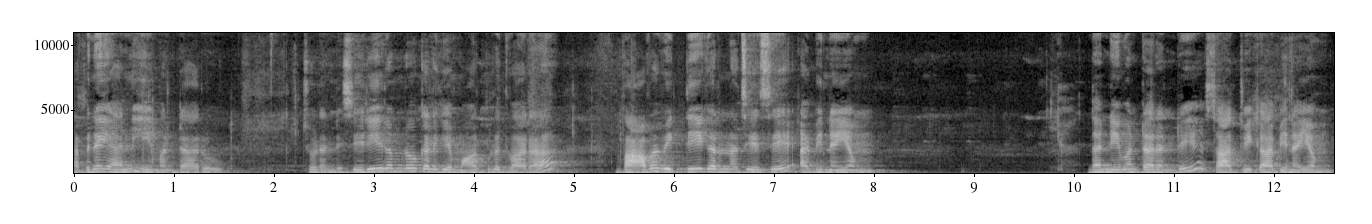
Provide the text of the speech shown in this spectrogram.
అభినయాన్ని ఏమంటారు? చూడండి. శరీరంలో కలిగే మార్పుల ద్వారా భావ వ్యక్తీకరణ చేసే అభినయం. దాన్ని ఏమంటారంటే సాత్వికాభినయం.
